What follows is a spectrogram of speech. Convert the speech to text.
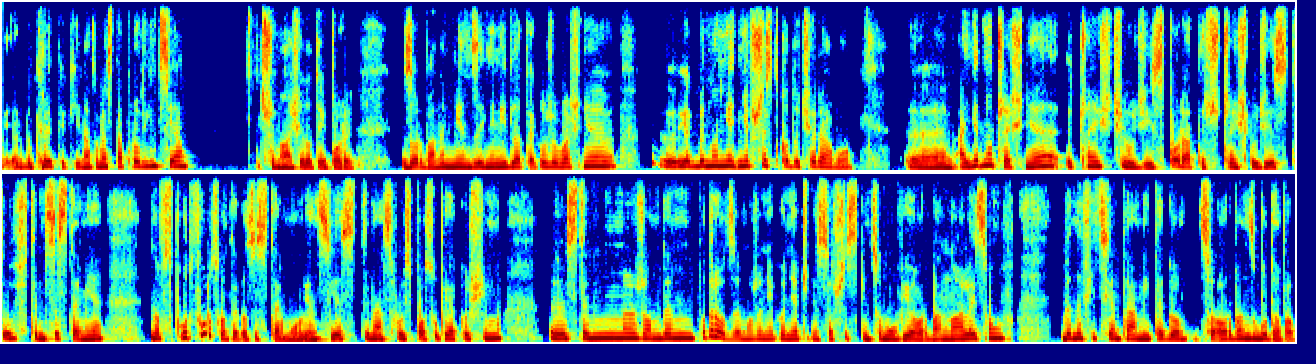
jakby krytyki, natomiast ta prowincja trzymała się do tej pory z Orbanem, między innymi dlatego, że właśnie jakby no nie, nie wszystko docierało. A jednocześnie część ludzi, spora też część ludzi jest w tym systemie no, współtwórcą tego systemu, więc jest na swój sposób jakoś im z tym rządem po drodze. Może niekoniecznie ze wszystkim, co mówi Orban, no ale są beneficjentami tego, co Orban zbudował.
